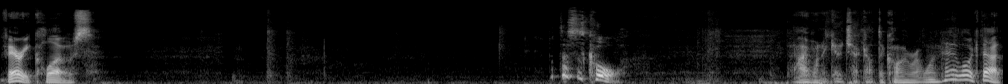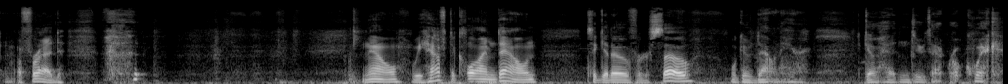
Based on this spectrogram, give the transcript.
very close. But this is cool. I want to go check out the Conrail one. Hey, look at that. A Fred. Now we have to climb down to get over. So we'll go down here. Go ahead and do that real quick.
